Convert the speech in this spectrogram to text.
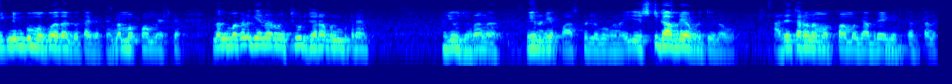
ಈಗ ನಿಮಗೂ ಮಗು ಆದಾಗ ಗೊತ್ತಾಗುತ್ತೆ. ನಮ್ಮ ಅಪ್ಪ, ಅಮ್ಮ ಎಷ್ಟು ನನ್ನ ಮಗಳಿಗೆ ಏನಾದ್ರು ಒಂಚೂರು ಜ್ವರ ಬಂದುಬಿಟ್ರೆ, ಅಯ್ಯೋ ಜ್ವರನ, ಏನು ನೋಡಿ ಹಾಸ್ಪಿಟ್ಲಿಗೆ ಹೋಗೋಣ, ಎಷ್ಟು ಗಾಬರಿ ಆಗ್ಬಿಡ್ತೀವಿ ನಾವು. ಅದೇ ಥರ ನಮ್ಮ ಅಪ್ಪ, ಅಮ್ಮ ಗಾಬರಿ ಆಗಿರ್ತಿರ್ತಾನೆ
